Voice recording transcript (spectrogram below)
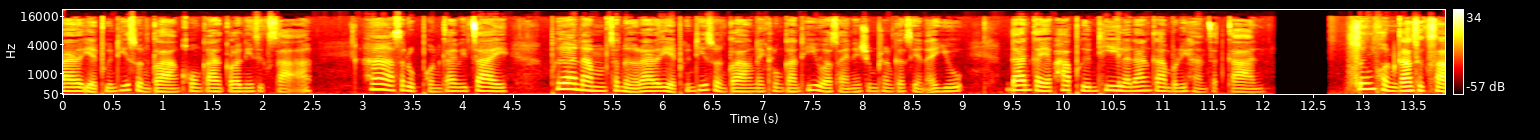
รายละเอียดพื้นที่ส่วนกลาง โครงการกรณีศึกษา 5. สรุปผลการวิจัย เพื่อนำเสนอรายละเอียดพื้นที่ส่วนกลางในโครงการที่อยู่อาศัยในชุมชนเกษียณอายุ ด้านกายภาพพื้นที่และด้านการบริหารจัดการ ซึ่งผลการศึกษา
